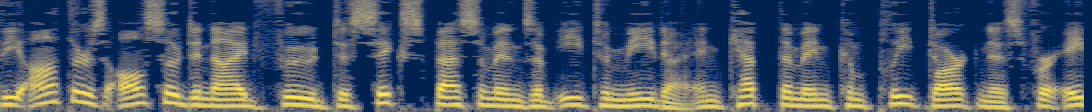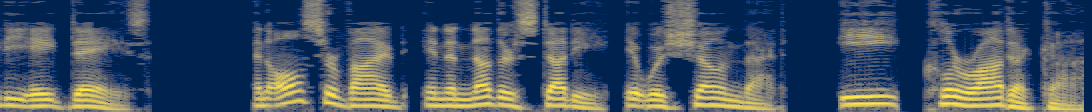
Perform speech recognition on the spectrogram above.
The authors also denied food to six specimens of E. timida and kept them in complete darkness for 88 days. And all survived. In another study, it was shown that E. chlorotica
